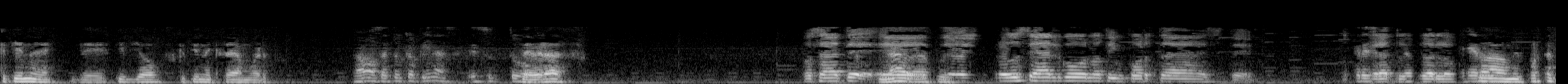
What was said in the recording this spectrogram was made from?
¿Qué tiene de Steve Jobs que tiene que se haya muerto? No, o sea, ¿tú qué opinas? Es tu... De veras. O sea, te, eh, Nada, pues. te produce algo, no te importa, este, ¿crees era tu que- ídolo. héroe? No, me importa.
